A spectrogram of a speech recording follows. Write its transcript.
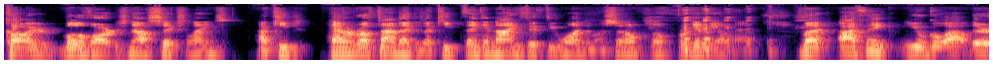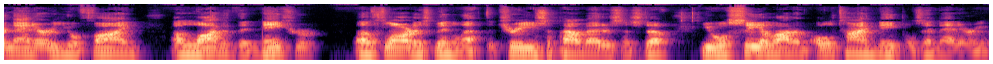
Collier Boulevard is now six lanes. I keep having a rough time with that because I keep thinking 951 to myself. So forgive me on that. But I think you'll go out there in that area, you'll find a lot of the nature of Florida has been left. The trees, the palmettos and stuff. You will see a lot of old time Naples in that area.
